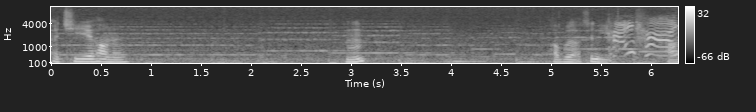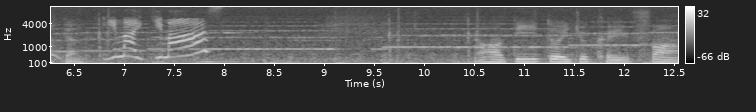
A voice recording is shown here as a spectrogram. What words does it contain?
哎，七叶号呢？嗯？哦，不知道是你啊。好，这样子，今行きます然后第一队就可以放，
